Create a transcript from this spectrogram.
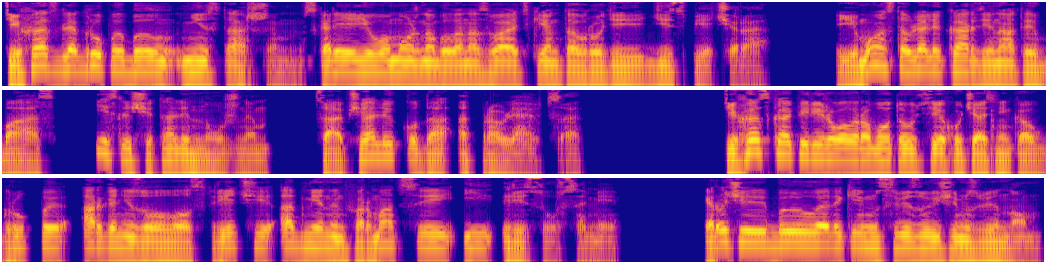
Техас для группы был не старшим, скорее его можно было назвать кем-то вроде диспетчера. Ему оставляли координаты баз, если считали нужным, сообщали, куда отправляются. Техас кооперировал работу всех участников группы, организовывал встречи, обмен информацией и ресурсами. Короче, был таким связующим звеном.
